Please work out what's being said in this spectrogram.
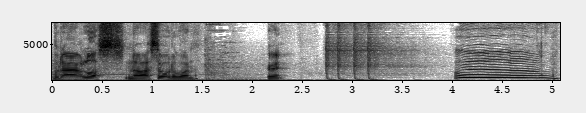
would I have lost? No, I still would have won. Great. Woo!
